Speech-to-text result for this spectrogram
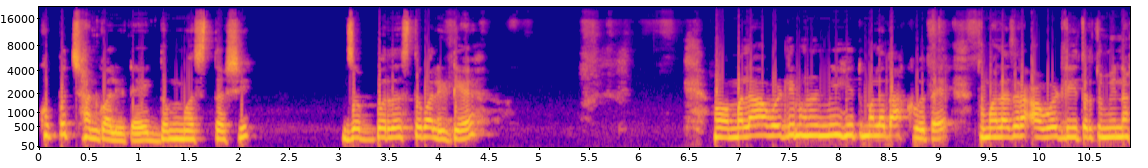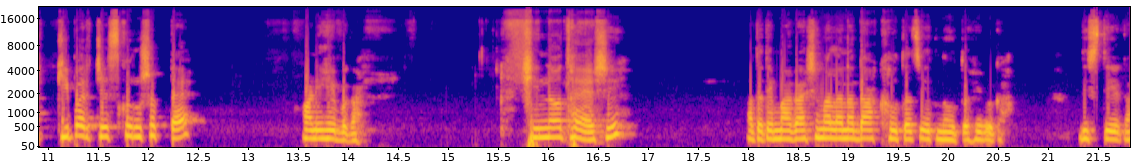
खूपच छान क्वालिटी आहे. एकदम मस्त अशी. जबरदस्त क्वालिटी आहे. मला आवडली म्हणून मी हे तुम्हाला दाखवत आहे तुम्हाला जर आवडली तर तुम्ही नक्की परचेस करू शकताय. आणि हे बघा. ही नथ आहे अशी. आता ते मागाशी मला ना दाखवताच येत नव्हतं हे बघा. दिसतेय का?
